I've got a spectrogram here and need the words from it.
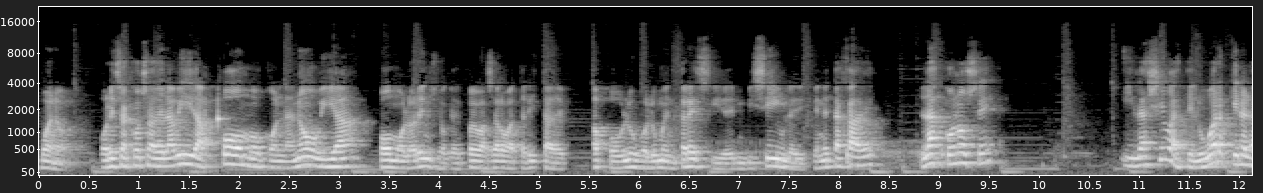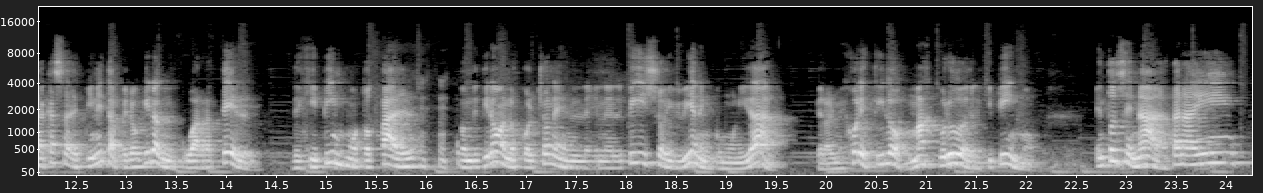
Bueno, por esas cosas de la vida, Pomo con la novia, Pomo Lorenzo, que después va a ser baterista de Papo Blues Volumen 3 y de Invisible y Spinetta Jade, las conoce y las lleva a este lugar que era la casa de Spinetta, pero que era un cuartel de hipismo total, donde tiraban los colchones en, en el piso y vivían en comunidad, pero al mejor estilo más crudo del hipismo. Entonces, nada, están ahí.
